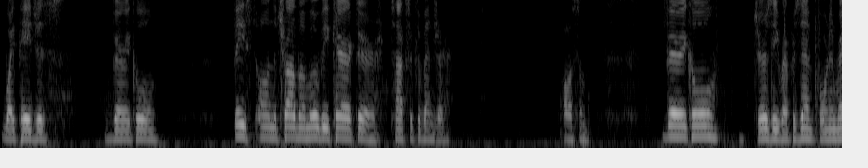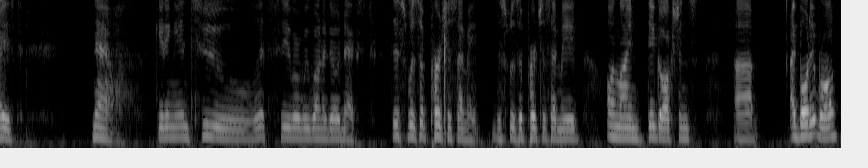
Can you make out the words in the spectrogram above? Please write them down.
white pages, very cool. Based on the Troma movie character, Toxic Avenger. Awesome. Very cool. Jersey represent, born and raised. Now, getting into, let's see where we want to go next. This was a purchase I made. This was a purchase I made online, Dig Auctions. Uh, I bought it raw.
